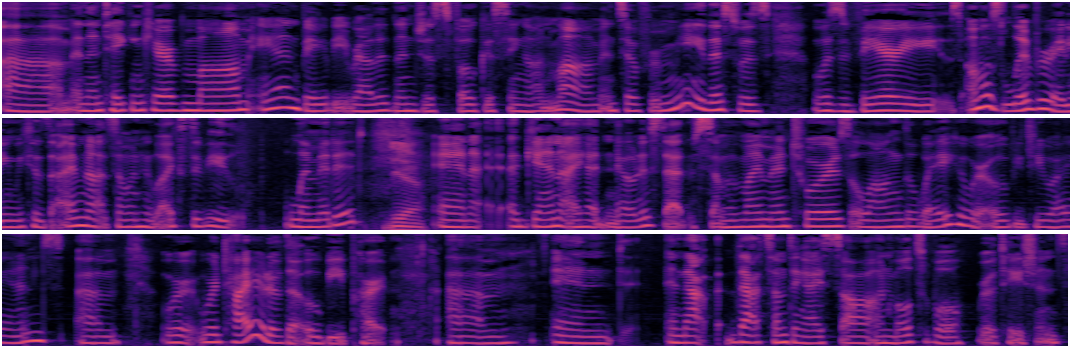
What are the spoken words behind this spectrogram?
um, and then taking care of mom and baby rather than just focusing on mom. And so for me, this was was very almost liberating because I'm not someone who likes to be limited. Yeah. And again, I had noticed that some of my mentors along the way who were OBGYNs um, were, were tired of the OB part. Um, and and that that's something I saw on multiple rotations.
